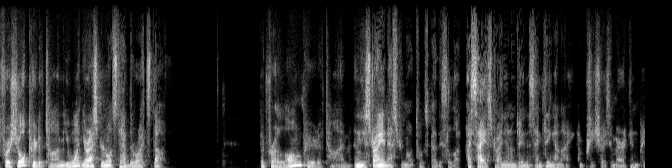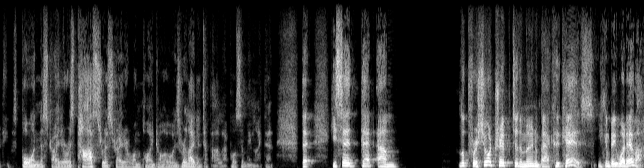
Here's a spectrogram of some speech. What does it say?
for a short period of time, you want your astronauts to have the right stuff. But for a long period of time, and the Australian astronaut talks about this a lot. I say Australian, I'm doing the same thing, and I'm pretty sure he's American, but he was born in Australia or was passed through Australia at one point or was related to Palap or something like that. That he said that, um, look, for a short trip to the moon and back, who cares? You can be whatever.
